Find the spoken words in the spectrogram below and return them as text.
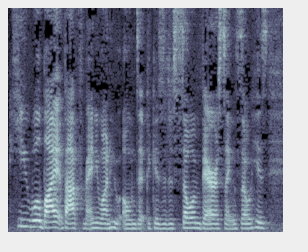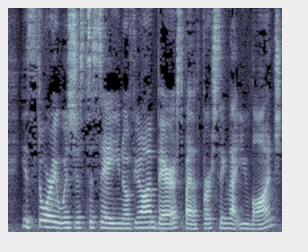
he will buy it back from anyone who owns it because it is so embarrassing. So his his story was just to say, you know, if you're not embarrassed by the first thing that you launch,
